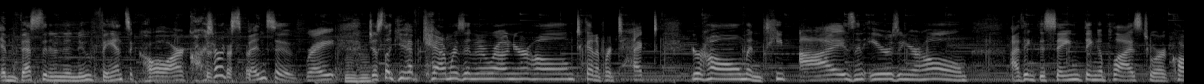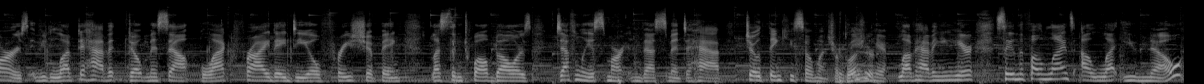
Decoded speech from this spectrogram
invested in a new fancy car. Cars are expensive, right? Mm-hmm. Just like you have cameras in and around your home to kind of protect your home and keep eyes and ears in your home. I think the same thing applies to our cars. If you'd love to have it, don't miss out. Black Friday deal, free shipping, less than $12. Definitely a smart investment to have. Joe, thank you so much for pleasure. being here. Love having you here. Stay in the phone lines. I'll let you know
